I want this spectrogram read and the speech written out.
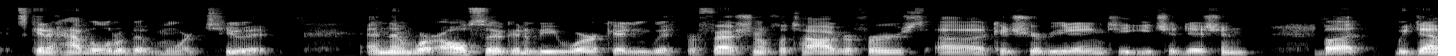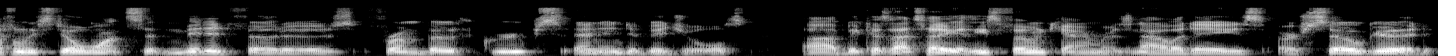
it's going to have a little bit more to it. And then we're also going to be working with professional photographers uh, contributing to each edition. But we definitely still want submitted photos from both groups and individuals uh, because I tell you, these phone cameras nowadays are so good.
